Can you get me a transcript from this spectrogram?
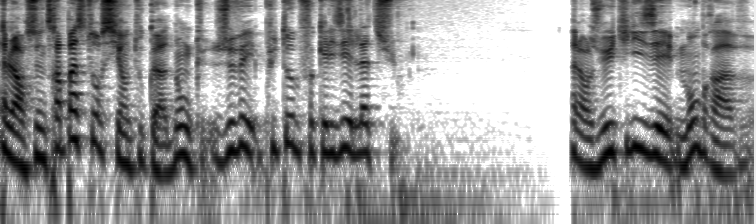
Alors, ce ne sera pas ce tour-ci en tout cas, donc je vais plutôt me focaliser là-dessus. Alors, je vais utiliser mon brave.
